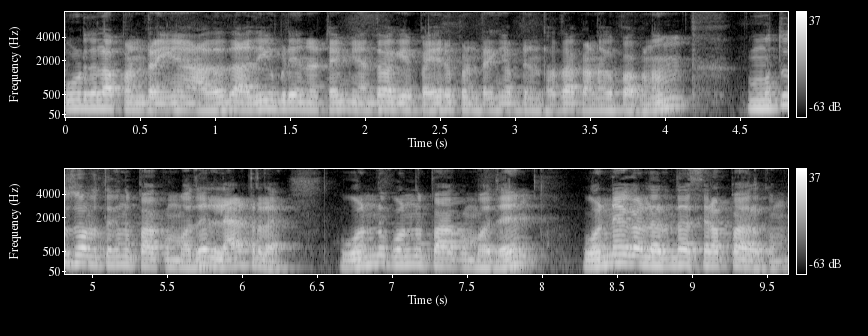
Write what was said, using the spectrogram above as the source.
கூடுதலாக பண்ணுறீங்க அதாவது அதிகப்படியான டைம் எந்த வகை பயிரை பண்ணுறீங்க அப்படின்றத கணக்கு பார்க்கணும். முத்து சோளத்துக்குன்னு பார்க்கும்போது லேட்டரில் ஒன்றுக்கு ஒன்று பார்க்கும்போது ஒன்னேகால் இருந்தால் சிறப்பாக இருக்கும்.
